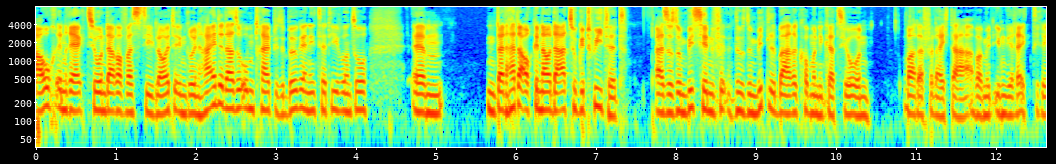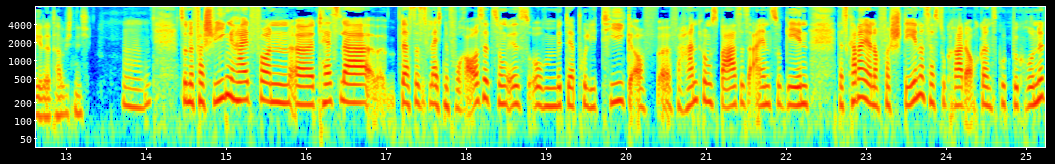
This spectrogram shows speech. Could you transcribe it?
auch in Reaktion darauf, was die Leute in Grünheide da so umtreibt, diese Bürgerinitiative und so. Ähm, und dann hat er auch genau dazu getweetet. Also so ein bisschen so mittelbare Kommunikation war da vielleicht da, aber mit ihm direkt geredet habe ich nicht. Hm. So eine Verschwiegenheit von äh, Tesla, dass das vielleicht eine Voraussetzung ist, um mit der Politik auf äh, Verhandlungsbasis einzugehen, das kann man ja noch verstehen, das hast du gerade auch ganz gut begründet.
